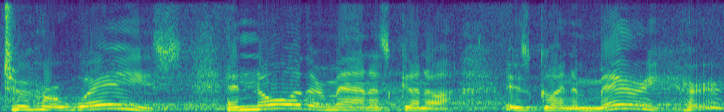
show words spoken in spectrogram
to her ways, and no other man is, gonna, is going to marry her.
